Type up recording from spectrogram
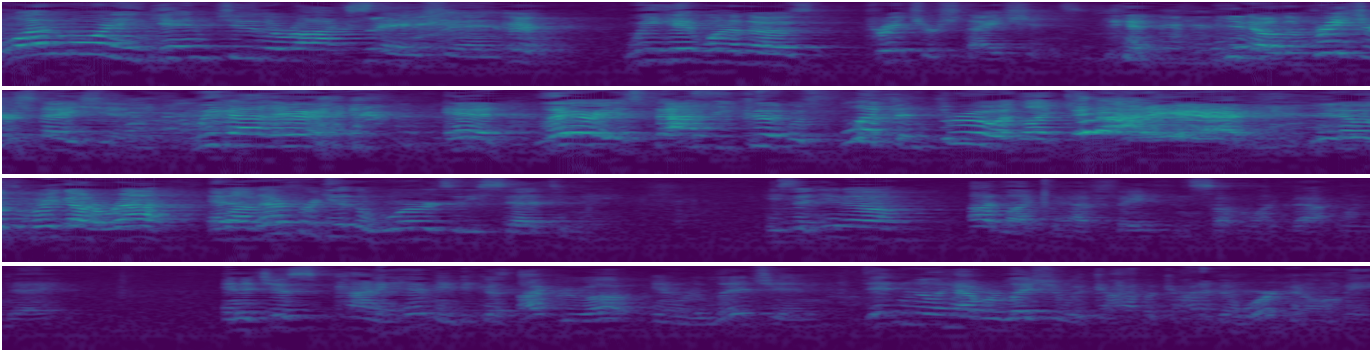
One morning, getting to the rock station, we hit one of those preacher stations. you know, the preacher station. We got there, and Larry, as fast as he could, was flipping through it like, get out of here! You know, we got a wrap. And I'll never forget the words that he said to me. He said, you know, I'd like to have faith in something like that one day. And it just kind of hit me because I grew up in religion, didn't really have a relationship with God, but God had been working on me.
